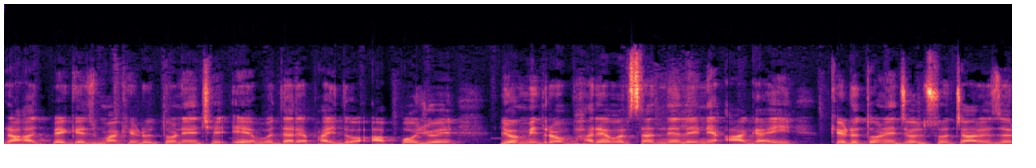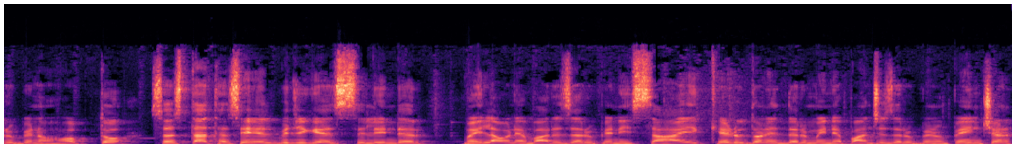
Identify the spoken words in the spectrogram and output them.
રાહત પેકેજમાં ખેડૂતોને છે એ વધારે ફાયદો આપવો જોઈએ. જો મિત્રો, ભારે વરસાદને લઈને આગાહી, ખેડૂતોને જલસો ચાર હજાર રૂપિયાનો હપ્તો, સસ્તા થશે એલપીજી ગેસ સિલિન્ડર, મહિલાઓને બાર હજાર રૂપિયાની સહાય, ખેડૂતોને દર મહિને પાંચ હજાર રૂપિયાનું પેન્શન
